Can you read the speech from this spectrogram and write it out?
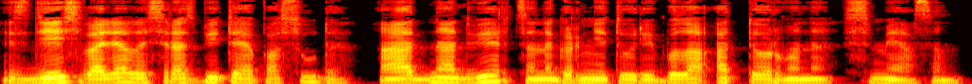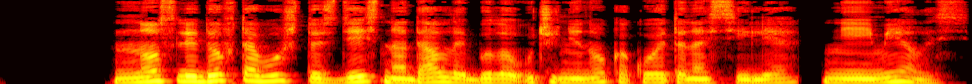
Здесь валялась разбитая посуда, а одна дверца на гарнитуре была оторвана с мясом. Но следов того, что здесь над Аллой было учинено какое-то насилие, не имелось.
